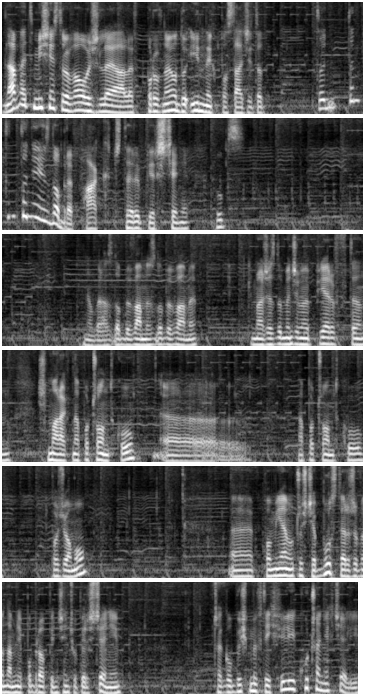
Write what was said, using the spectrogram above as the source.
Nawet mi się sterowało źle, ale w porównaniu do innych postaci to, to, to, to, to nie jest dobre. Fuck, cztery pierścienie. Ups. Dobra, zdobywamy, zdobywamy. W takim razie zdobędziemy pierw ten szmaragd na początku. Eee, na początku poziomu. Eee, pomijamy oczywiście booster, żeby nam nie pobrał 50 pierścieni. Czego byśmy w tej chwili kurczę nie chcieli.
